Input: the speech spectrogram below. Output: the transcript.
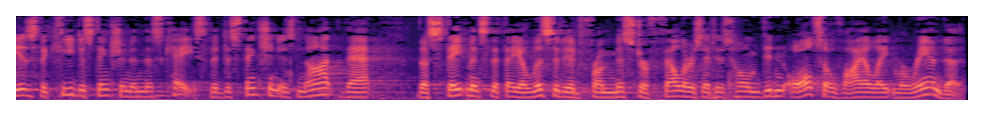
is the key distinction in this case. The distinction is not that the statements that they elicited from Mr. Fellers at his home didn't also violate Miranda.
